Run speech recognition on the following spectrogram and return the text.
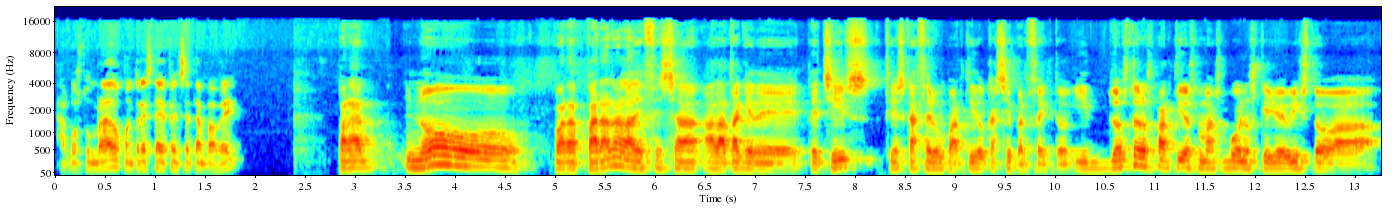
acostumbrado contra esta defensa de Tampa Bay? Para no. Para parar a la defensa, al ataque de, Chiefs, tienes que hacer un partido casi perfecto. Y dos de los partidos más buenos que yo he visto a,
